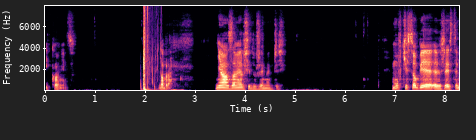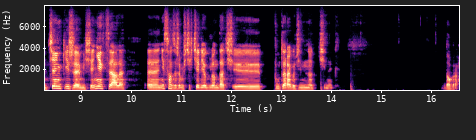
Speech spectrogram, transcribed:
i koniec. Dobra. Nie mam zamiaru się dłużej męczyć. Mówcie sobie, e, że jestem cienki, że mi się nie chce, ale e, nie sądzę, żebyście chcieli oglądać yy, półtora godzinny odcinek. Dobra.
